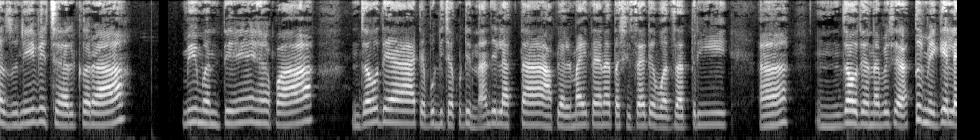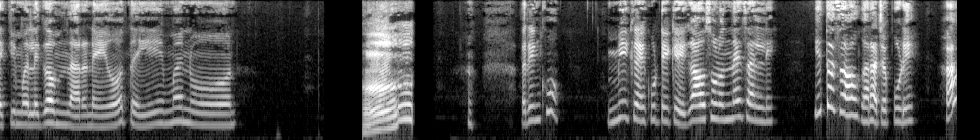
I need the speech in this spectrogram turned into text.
अजूनही विचार करा. मी म्हणते हे पा जाऊ द्या. त्या बुढीच्या कुठे नांदी लागता? आपल्याला माहीत आहे ना तशीच आहे तेव्हा जात्री हा जाऊ द्या ना बेचारा तुम्ही गेल्या की मला गमणार नाही हो ताई म्हणून. रिंकू मी काय कुठे काही गाव सोडून नाही चालले? इथं जाऊ घराच्या पुढे. हा?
